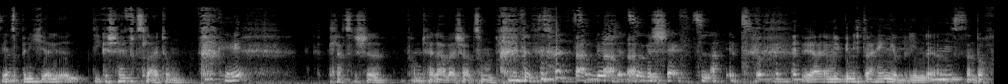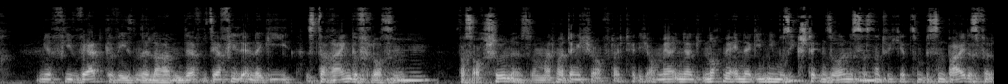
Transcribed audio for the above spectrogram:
Jetzt bin ich äh, die Geschäftsleitung. Okay. Klassische vom Tellerwäscher zum zur Geschäftsleitung. Ja, irgendwie bin ich da hängen geblieben. Der mhm. ist dann doch mir viel wert gewesen, der Laden. Der, sehr viel Energie ist da reingeflossen. Mhm was auch schön ist. Und manchmal denke ich, ja, vielleicht hätte ich auch mehr Energie, noch mehr Energie in die Musik stecken sollen. Das mhm. ist natürlich jetzt so ein bisschen beides, für,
